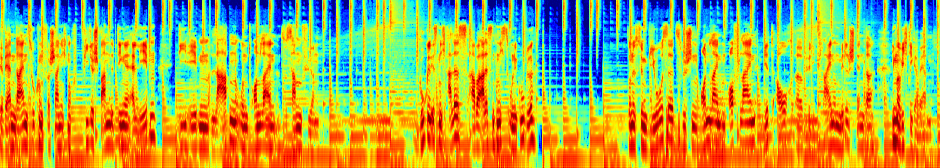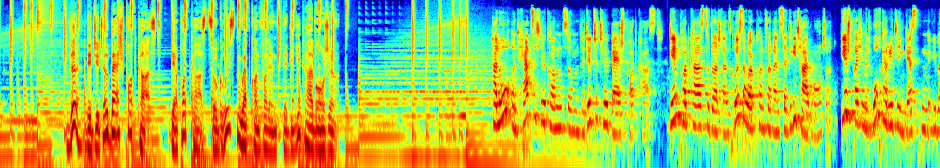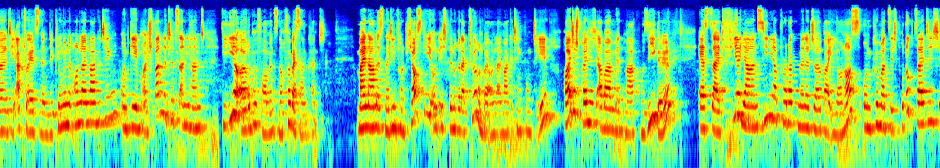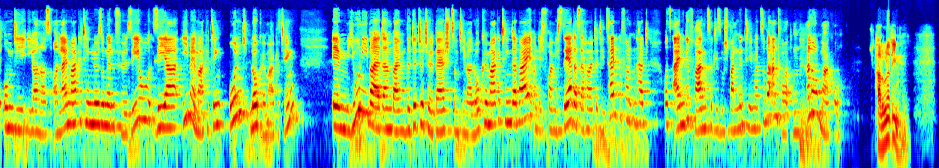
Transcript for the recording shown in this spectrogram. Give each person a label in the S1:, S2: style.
S1: Wir werden da in Zukunft wahrscheinlich noch viele spannende Dinge erleben, die eben Laden und Online zusammenführen. Google ist nicht alles, aber alles ist nichts ohne Google. So eine Symbiose zwischen Online und Offline wird auch äh, für die Kleinen und Mittelständler immer wichtiger werden.
S2: The Digital Bash Podcast, der Podcast zur größten Webkonferenz der Digitalbranche.
S3: Hallo und herzlich willkommen zum The Digital Bash Podcast, dem Podcast zu Deutschlands größter Webkonferenz der Digitalbranche. Wir sprechen mit hochkarätigen Gästen über die aktuellsten Entwicklungen im Online-Marketing und geben euch spannende Tipps an die Hand, wie ihr eure Performance noch verbessern könnt. Mein Name ist Nadine von Pichowski und ich bin Redakteurin bei onlinemarketing.de. Heute spreche ich aber mit Marco Siegel. Er ist seit vier Jahren Senior Product Manager bei Ionos und kümmert sich produktseitig um die Ionos Online-Marketing-Lösungen für SEO, SEA, E-Mail-Marketing und Local Marketing. Im Juni war er dann beim The Digital Bash zum Thema Local Marketing dabei und ich freue mich sehr, dass er heute die Zeit gefunden hat, uns einige Fragen zu diesem spannenden Thema zu beantworten. Hallo Marco.
S1: Hallo Nadine.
